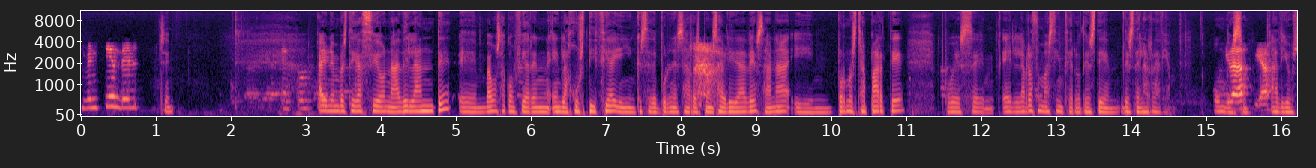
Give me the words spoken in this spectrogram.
¿me entiende? Sí. Hay una investigación adelante. Eh, vamos a confiar en, la justicia y en que se depuren esas responsabilidades, Ana. Y por nuestra parte, pues eh, el abrazo más sincero desde, desde la radio. Un beso. Adiós.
